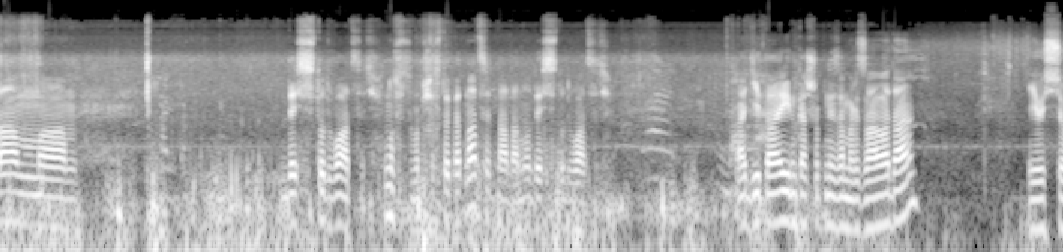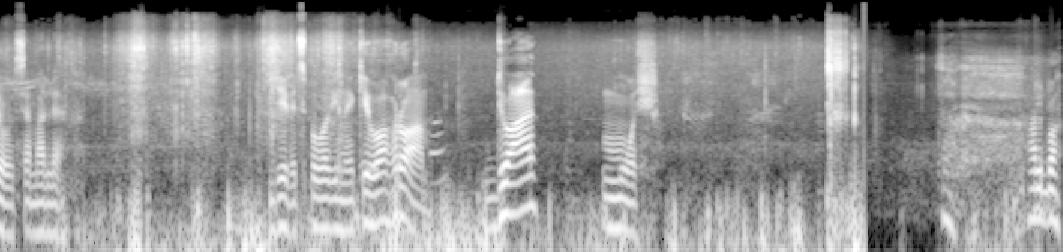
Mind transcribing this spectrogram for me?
Там а, десь 120. Ну, взагалі 115 треба, ну десь 120. А діта Арінка, щоб не замерзала, да? І ось це мале. 9,5 кілограм. Да? Мощь. Так, Альба.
